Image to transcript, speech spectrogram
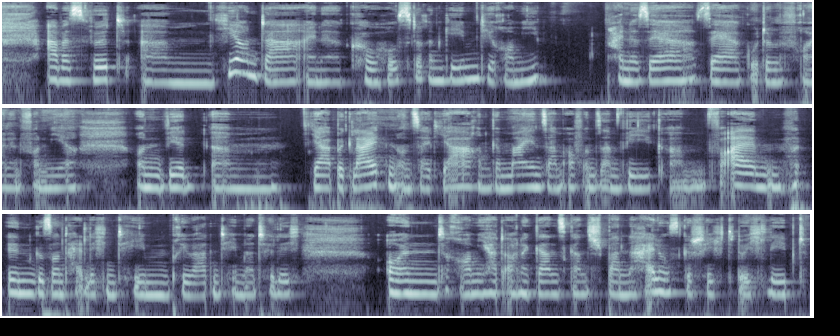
aber es wird ähm, hier und da eine Co-Hosterin geben, die Romy. eine sehr, sehr gute Freundin von mir. Und wir ähm, ja, begleiten uns seit Jahren gemeinsam auf unserem Weg, ähm, vor allem in gesundheitlichen Themen, privaten Themen natürlich. Und Romy hat auch eine ganz, ganz spannende Heilungsgeschichte durchlebt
